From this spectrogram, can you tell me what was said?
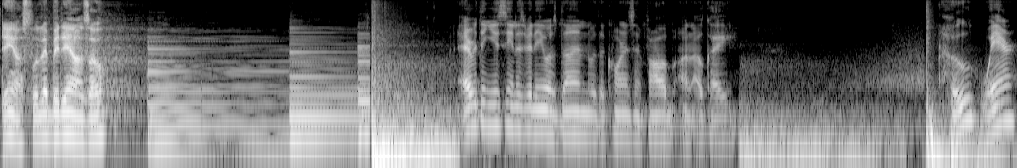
Damn, slow that bit down, Zo. Everything you see in this video was done with the corners and followed on. Okay. Who? Where?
